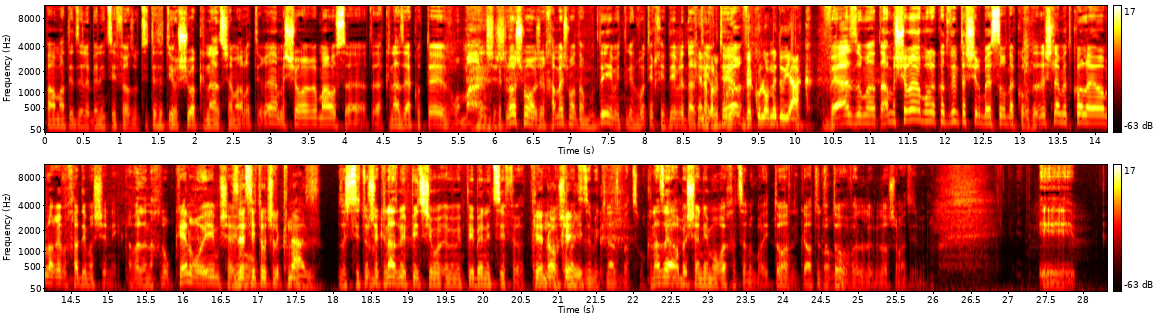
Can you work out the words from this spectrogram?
פעם אמרתי את זה לבני ציפר, אז הוא ציטט את יהושע קנז, שאמר לו, תראה, המשורר, מה עושה? אתה יודע, קנז היה כותב רומן של 300, של 500 עמודים, התגנבות יחידים לדעתי כן, אבל יותר. כולו, וכולו מדויק. ואז הוא אומר, המשורר כותבים את השיר בעשר דקות, אז יש להם את כל היום לריב אחד עם השני. אבל אנחנו כן רואים שהיו... זה ציטוט של קנז. זה ציטוט של קנז מפי, מפי בני ציפר. כן, לא אוקיי. שמעתי את זה מקנז בעצמו. קנז היה הרבה שנים עורך אצלנו בעיתון, הכרתי אותו. טוב, אבל לא שמעתי את זה ממנו. אה,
